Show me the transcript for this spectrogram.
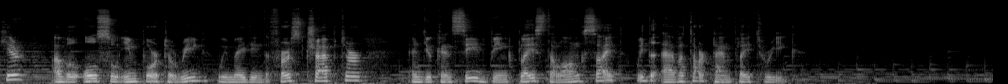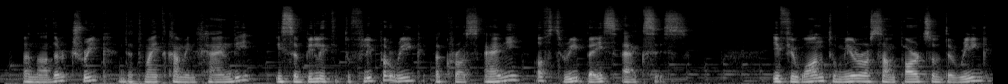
Here I will also import a rig we made in the first chapter and you can see it being placed alongside with the avatar template rig. Another trick that might come in handy is ability to flip a rig across any of three base axes. If you want to mirror some parts of the rig,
